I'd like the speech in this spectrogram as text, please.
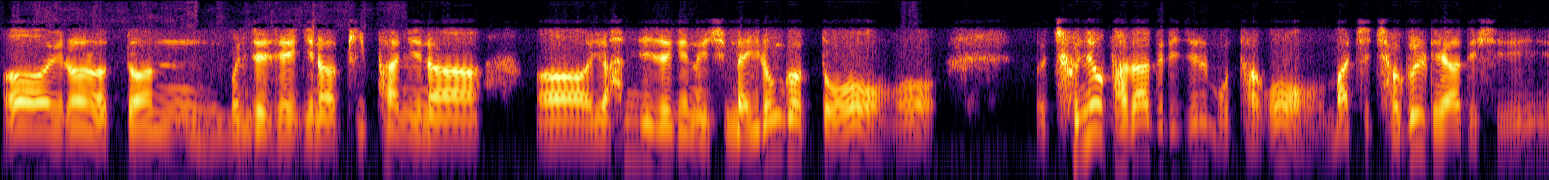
어 이런 어떤 문제 제기나 비판이나 어 합리적인 의심이나 이런 것도 어 전혀 받아들이질 못하고 마치 적을 대하듯이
